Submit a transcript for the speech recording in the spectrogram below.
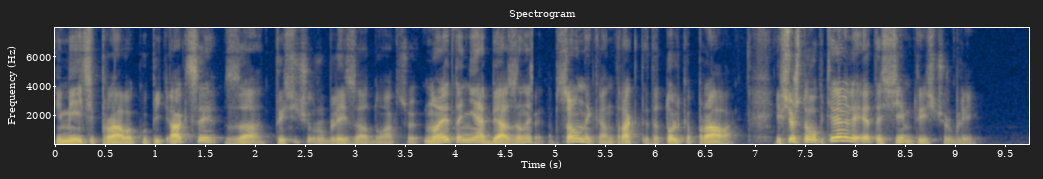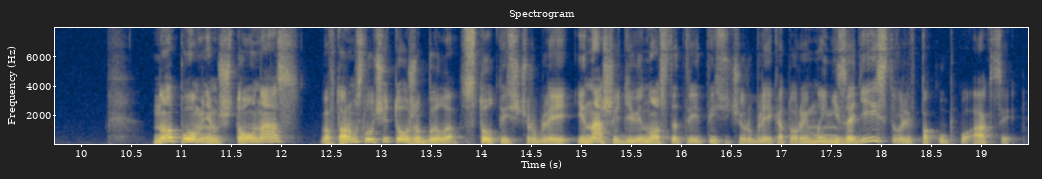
имеете право купить акции за 1000 рублей за одну акцию. Но это не обязанность. Опционный контракт – это только право. И все, что вы потеряли, это 7000 рублей. Но помним, что у нас во втором случае тоже было 100 тысяч рублей. И наши 93 тысячи рублей, которые мы не задействовали в покупку акций –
